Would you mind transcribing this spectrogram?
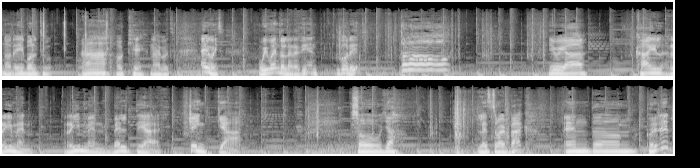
not able to. Ah, okay, now good. Anyways, we went already and got it. Ta-da! Here we are. Kyle Riemen. Riemen Beltia. Chinkia. So yeah, let's drive back and um, put it in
